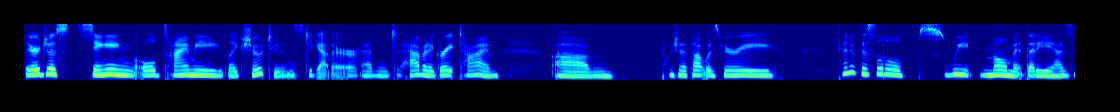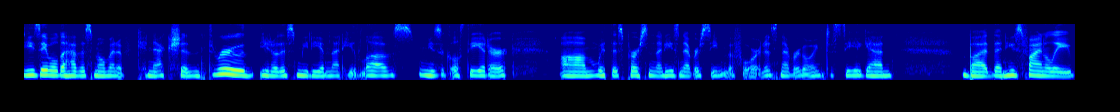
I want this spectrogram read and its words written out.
they're just singing old timey like show tunes together and having a great time. Um, which I thought was very kind of this little sweet moment that he has he's able to have this moment of connection through you know this medium that he loves musical theater um, with this person that he's never seen before and is never going to see again. But then he's finally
